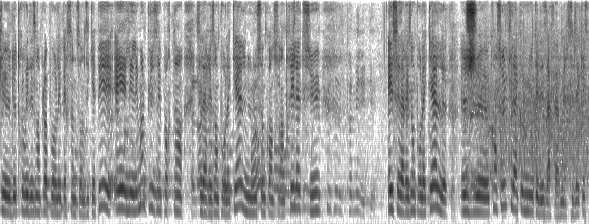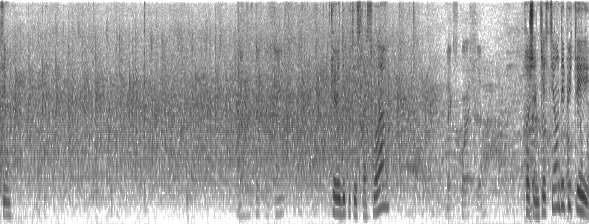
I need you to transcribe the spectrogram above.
que de trouver des emplois pour les personnes handicapées est l'élément le plus important. C'est la raison pour laquelle nous nous sommes concentrés là-dessus. Et c'est la raison pour laquelle je consulte la communauté des affaires. Merci de la question. Que le député se rassoie. Prochaine question, député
